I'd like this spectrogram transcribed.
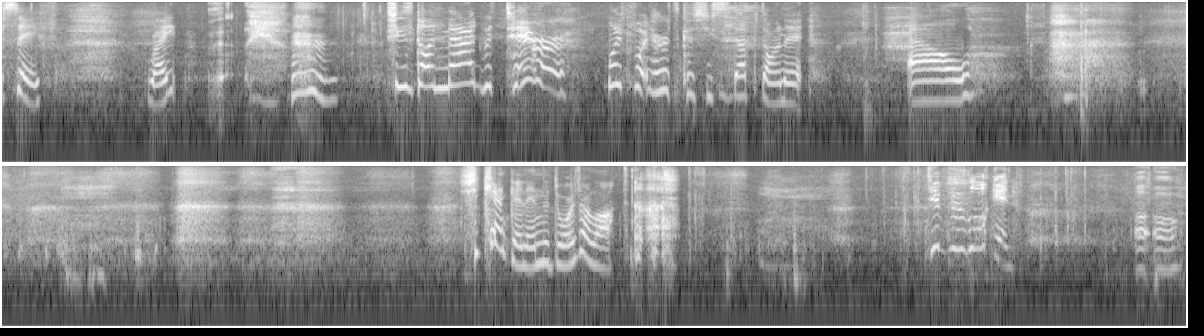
We're safe. Right? She's gone mad with terror. My foot hurts because she stepped on it. Ow. She can't get in. The doors are locked. Tips is looking. Uh oh.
